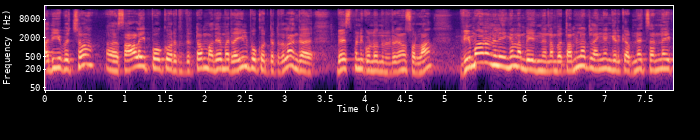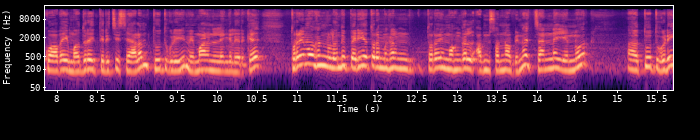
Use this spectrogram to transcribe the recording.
அதிகபட்சம் சாலை போக்குவரத்து திட்டம் அதே மாதிரி ரயில் போக்குவரத்து திட்டத்தில் அங்கே பேஸ் பண்ணி கொண்டு வந்துட்டுருக்காங்கன்னு சொல்லலாம். விமான நிலையங்கள் நம்ம இந்த நம்ம தமிழ்நாட்டில் எங்கெங்கே இருக்குது அப்படின்னா சென்னை கோவை மதுரை திருச்சி சேலம் தூத்துக்குடியும் விமான நிலையங்கள் இருக்குது துறைமுகங்கள் வந்து பெரிய துறைமுகம் துறைமுகங்கள் அப்படின்னு சொன்னோம் அப்படின்னா சென்னை எண்ணூர் தூத்துக்குடி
